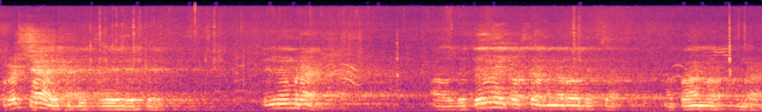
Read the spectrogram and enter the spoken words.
прощає тобі твої гріхи. Ти не вмреш. Але дитина, яка в тебе народиться, напевно, вмре.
